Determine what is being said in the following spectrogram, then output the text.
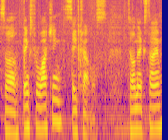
So thanks for watching. Safe travels. Till next time.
